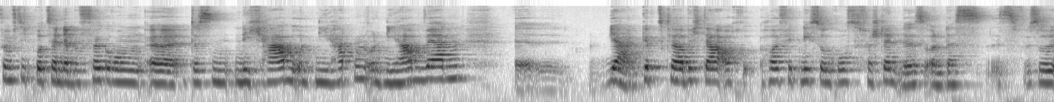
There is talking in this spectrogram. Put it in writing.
50 Prozent der Bevölkerung äh, das nicht haben und nie hatten und nie haben werden, äh, ja, gibt es, glaube ich, da auch häufig nicht so ein großes Verständnis. Und das ist so,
